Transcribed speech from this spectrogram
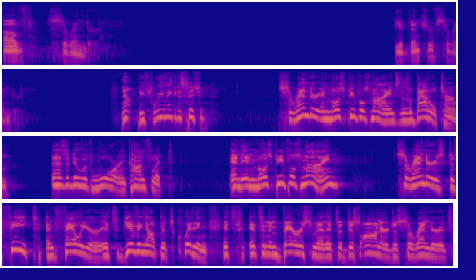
of surrender. The adventure of surrender. Now, before you make a decision, surrender in most people's minds is a battle term. It has to do with war and conflict. And in most people's mind, Surrender is defeat and failure. It's giving up. It's quitting. It's, it's an embarrassment. It's a dishonor to surrender. It's,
